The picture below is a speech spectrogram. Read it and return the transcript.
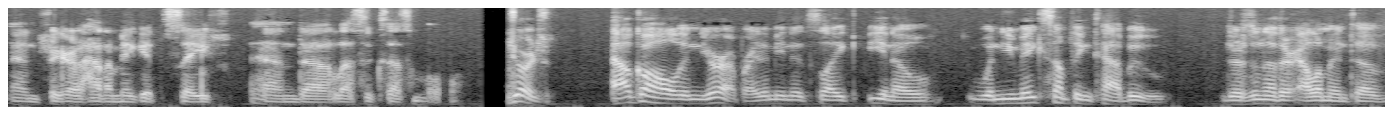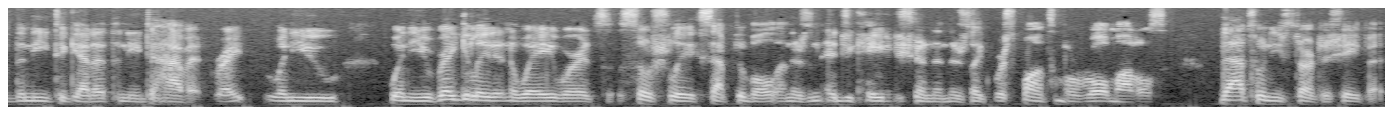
and figure out how to make it safe and uh, less accessible. George, alcohol in Europe, right? I mean, it's like you know, when you make something taboo, there's another element of the need to get it, the need to have it, right? When you when you regulate it in a way where it's socially acceptable and there's an education and there's like responsible role models, that's when you start to shape it,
